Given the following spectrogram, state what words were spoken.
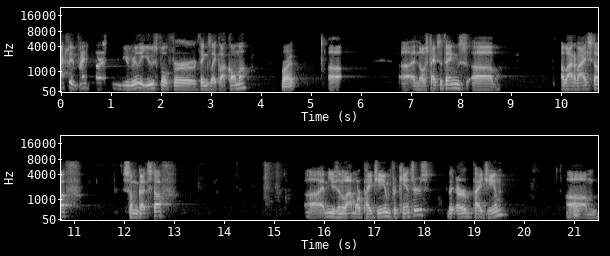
Actually, I'm finding carnosine to be really useful for things like glaucoma. Right. Uh, uh, and those types of things. Uh, a lot of eye stuff, some gut stuff. Uh, I'm using a lot more pygeum for cancers, the herb pygeum. Um,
